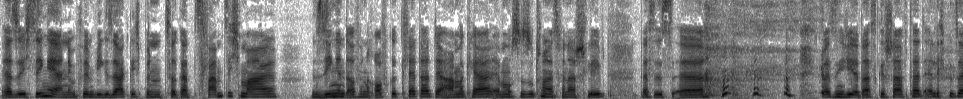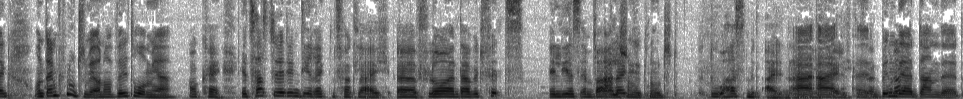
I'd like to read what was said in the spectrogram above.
also ich singe ja in dem Film, wie gesagt, ich bin circa 20 Mal singend auf ihn raufgeklettert, der arme Kerl. Er musste so tun, als wenn er schläft. Das ist, äh, ich weiß nicht, wie er das geschafft hat, ehrlich gesagt. Und dann knutschen wir auch noch wild rum, ja. Okay, jetzt hast du ja den direkten Vergleich. Äh, Florian David Fitz, Elias Alle Mbarek. schon geknutscht. Du hast mit allen Ah, eigentlich, ah, ehrlich gesagt. bin der, done that.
